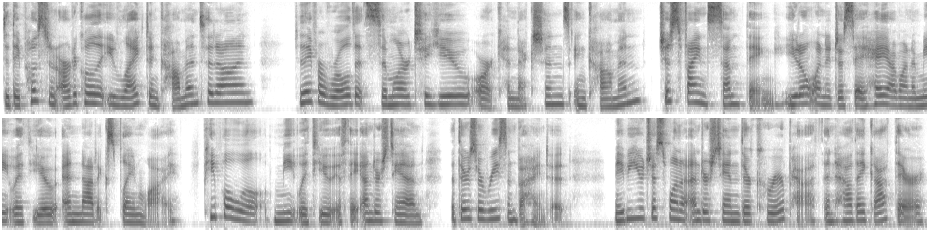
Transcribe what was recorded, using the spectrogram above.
Did they post an article that you liked and commented on? Do they have a role that's similar to you or connections in common? Just find something. You don't want to just say, hey, I want to meet with you and not explain why. People will meet with you if they understand that there's a reason behind it. Maybe you just want to understand their career path and how they got there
